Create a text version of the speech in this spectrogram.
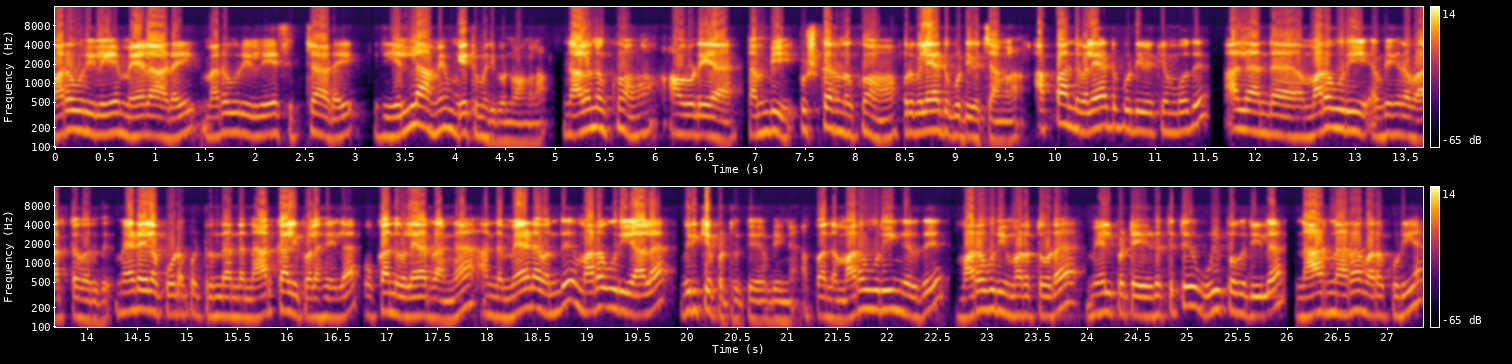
மரவுரியிலேயே மேலாடை மரவுரியிலேயே சிற்றாடை இது எல்லாமே ஏற்றுமதி பண்ணுவாங்களாம். நலனுக்கும் அவருடைய தம்பி புஷ்கரனுக்கும் ஒரு விளையாட்டு போட்டி வச்சாங்களாம். அப்ப அந்த விளையாட்டு போட்டி வைக்கும்போது அதுல அந்த மரவுரி அப்படிங்கிற வார்த்தை வருது. மேடையில போடப்பட்டிருந்த அந்த நாற்காலி பலகையில உட்காந்து விளையாடுறாங்க. அந்த மேடை வந்து மரவுரியால விரிக்கப்பட்டிருக்கு அப்படின்னு. அப்ப அந்த மரவுரிங்கிறது மரவுரி மரத்தோட மேல்பட்டை எடுத்துட்டு உள்பகுதியில நார் நாரா வரக்கூடிய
